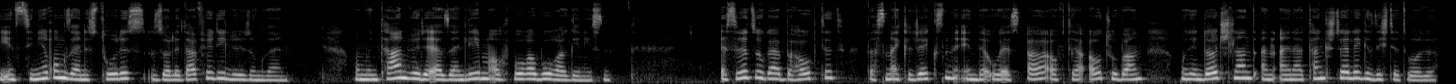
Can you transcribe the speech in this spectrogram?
Die Inszenierung seines Todes solle dafür die Lösung sein. Momentan würde er sein Leben auf Bora Bora genießen. Es wird sogar behauptet, dass Michael Jackson in der USA auf der Autobahn und in Deutschland an einer Tankstelle gesichtet wurde.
